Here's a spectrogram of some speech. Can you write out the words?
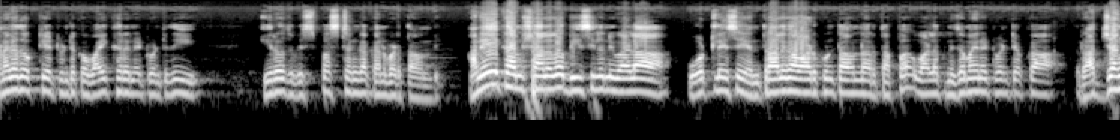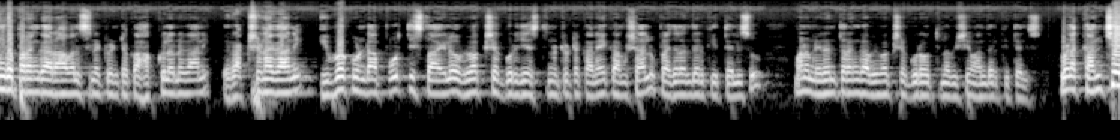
అణగదొక్కేటువంటి ఒక వైఖరి అనేటువంటిది ఈరోజు విస్పష్టంగా కనబడతా ఉంది. అనేక అంశాలలో బీసీలను ఇవాళ ఓట్లేసే యంత్రాలుగా వాడుకుంటా ఉన్నారు తప్ప వాళ్ళకు నిజమైనటువంటి ఒక రాజ్యాంగ పరంగా రావాల్సినటువంటి ఒక హక్కులను కానీ రక్షణ కానీ ఇవ్వకుండా పూర్తి స్థాయిలో వివక్షకు గురి చేస్తున్నటువంటి అనేక అంశాలు ప్రజలందరికీ తెలుసు. మనం నిరంతరంగా వివక్షకు గురవుతున్న విషయం అందరికీ తెలుసు. ఇవాళ కంచే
